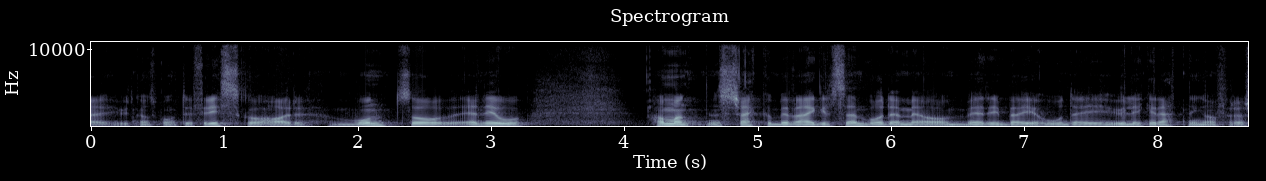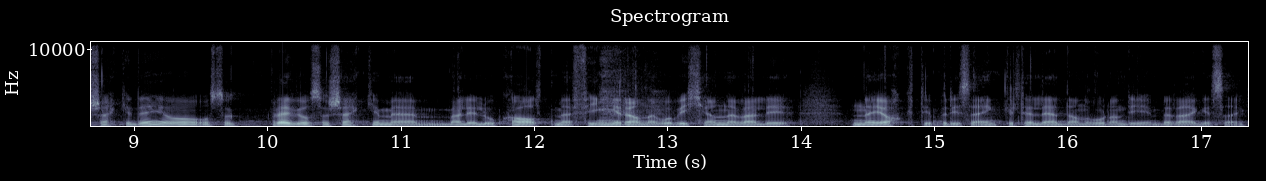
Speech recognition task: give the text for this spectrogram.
er utgangspunktet frisk og har vondt, så er det jo har man sjekk og bevegelse, både med å bøye hodet i ulike retninger for å sjekke det. Og, og så pleier vi også å sjekke med, veldig lokalt med fingrene, hvor vi kjenner veldig nøyaktig på disse enkelte leddene hvordan de beveger seg.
